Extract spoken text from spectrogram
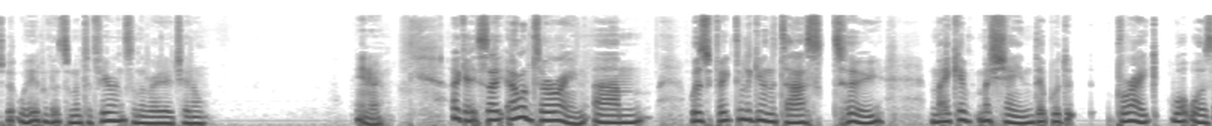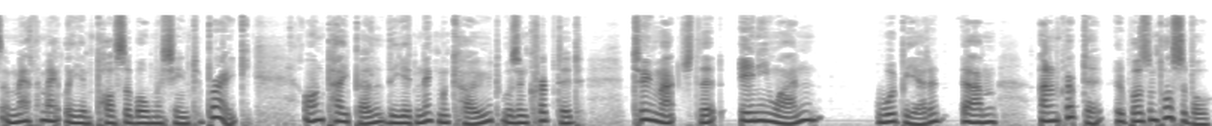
It's a bit weird. We've got some interference on the radio channel. Anyway, okay, so Alan Turing um, was effectively given the task to make a machine that would break what was a mathematically impossible machine to break. On paper, the Enigma code was encrypted too much that anyone would be able to um, unencrypt it. It was impossible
